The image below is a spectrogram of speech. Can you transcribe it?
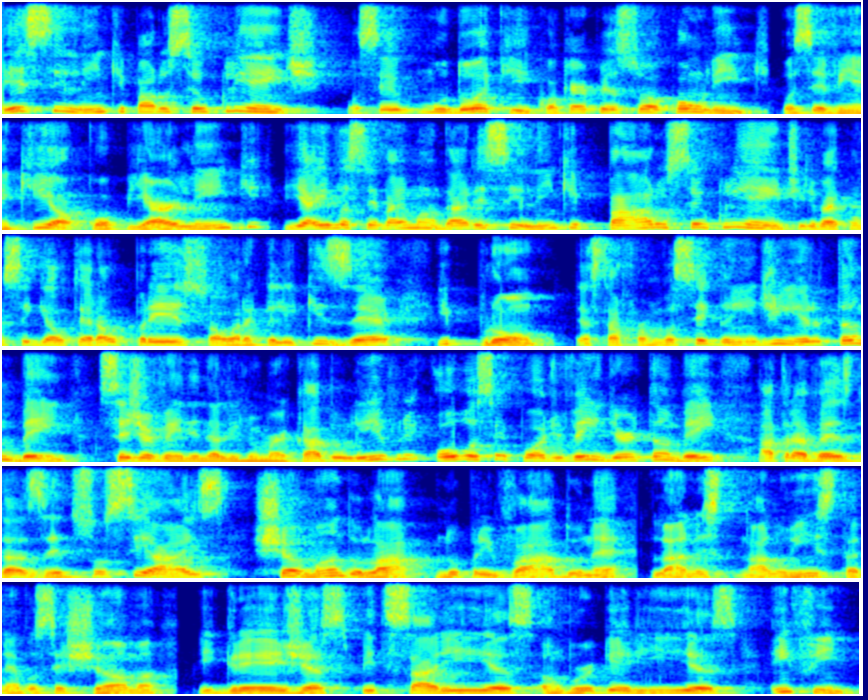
esse link para o seu cliente. Você mudou aqui, qualquer pessoa com link. Você vem aqui, ó, copiar link e aí você vai mandar esse link para o seu cliente. Ele vai conseguir alterar o preço a hora que ele quiser e pronto. Dessa forma você ganha dinheiro também, seja vendendo ali no Mercado Livre ou você pode vender também através das redes sociais, chamando lá no privado, né? Lá no, lá no Insta, né? Você chama igrejas, pizzarias, hamburguerias, enfim,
